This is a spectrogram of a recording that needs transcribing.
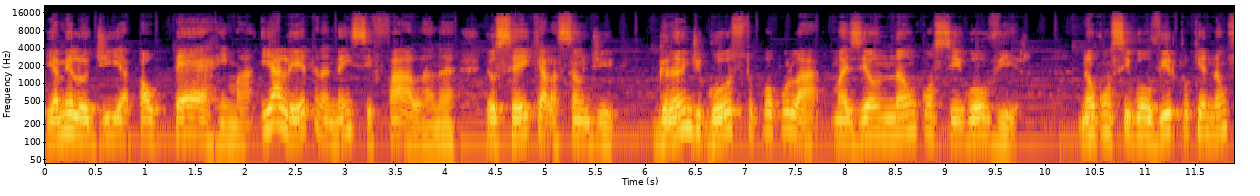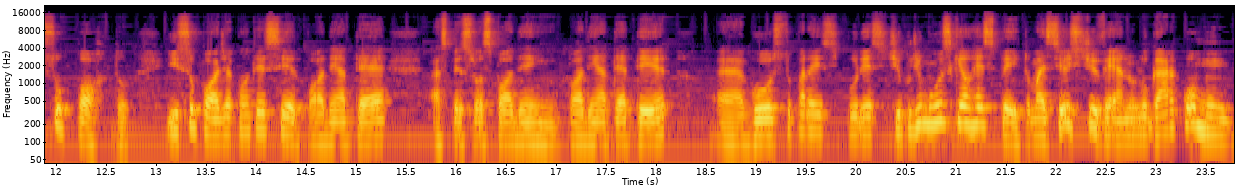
e, e, a melodia paupérrima e a letra nem se fala, né? Eu sei que elas são de grande gosto popular, mas eu não consigo ouvir. Não consigo ouvir porque não suporto. Isso pode acontecer, podem até as pessoas podem, podem até ter é, gosto para esse, por esse tipo de música eu respeito, mas se eu estiver no lugar comum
